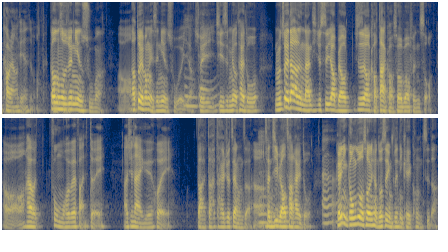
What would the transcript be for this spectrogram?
考量点是什么？高中的时候就念书嘛，哦，然后对方也是念书而已啊，所以其实没有太多。你们最大的难题就是要不要，就是要考大考的时候要不要分手？哦，还有父母会不会反对？要去哪里约会？大大大概就这样子啊，成绩不要差太多。可是你工作的时候，你很多事情不是你可以控制的，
